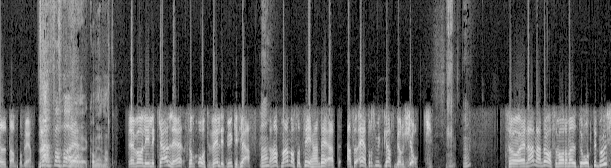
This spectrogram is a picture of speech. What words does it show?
Utan problem. Va? Få höra. Oj, Kom igen Matte. Det var lille Kalle som åt väldigt mycket glass. Ja. Så hans mamma sa till han det att alltså äter du så mycket glass blir du tjock. Så en annan dag så var de ute och åkte buss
